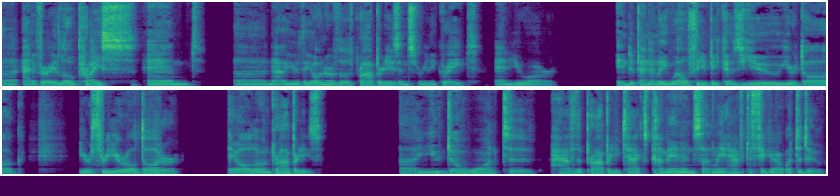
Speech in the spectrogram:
uh, at a very low price, and uh, now you're the owner of those properties, and it's really great, and you are independently wealthy because you, your dog, your three year old daughter, they all own properties. Uh, you don't want to have the property tax come in and suddenly have to figure out what to do.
